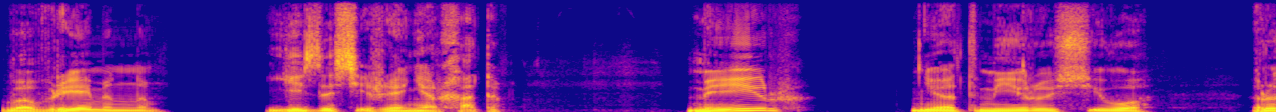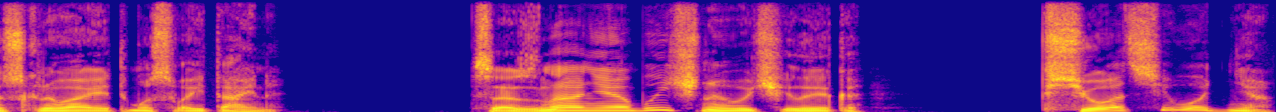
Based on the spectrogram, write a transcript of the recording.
во временном есть достижение архата. Мир не от мира сего раскрывает ему свои тайны. Сознание обычного человека — все от сегодня,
